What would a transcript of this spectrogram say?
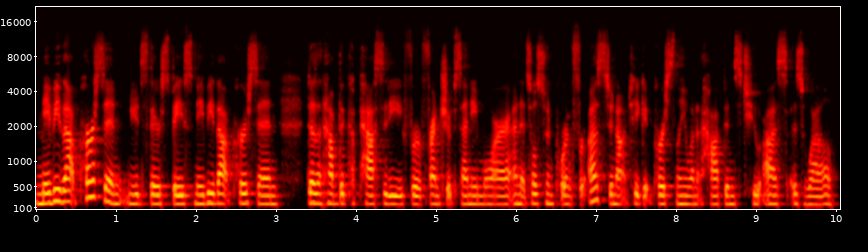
maybe that person needs their space. Maybe that person doesn't have the capacity for friendships anymore. And it's also important for us to not take it personally when it happens to us as well.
